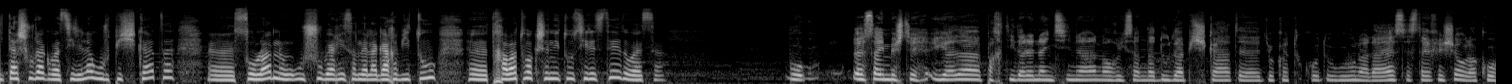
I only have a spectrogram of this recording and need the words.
itasurak bat zirela, urpiskat, e, solan, usu behar izan dela garbitu, e, trabatuak senditu zirezte edo ez? Bo, Ez hainbeste, egia da partidaren aintzinan hori izan da duda pixkat diokatuko dugun, ara ez, ez da erresa, horako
